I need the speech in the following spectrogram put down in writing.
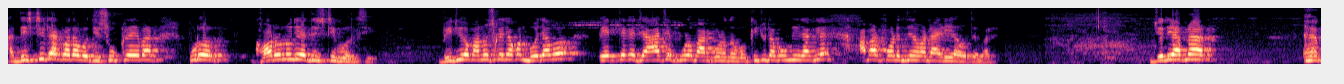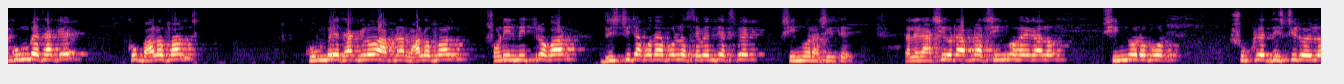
আর দৃষ্টিটার কথা বলছি, শুক্রে এবার পুরো ঘর অনুযায়ী দৃষ্টি বলছি। ভিডিও মানুষকে যখন বোঝাবো, পেট থেকে যা আছে পুরো বার করে দেবো। কিছুটা বমি থাকলে আবার পরের দিন আমার ডায়রিয়া হতে পারে। যদি আপনার কুম্ভে থাকে, খুব ভালো ফল কুম্ভে থাকলেও আপনার ভালো ফল, শনির মিত্র ঘর, দৃষ্টিটা কোথায় বলল সেভেন্থ এক্সপেক্ট সিংহ রাশিতে। তাহলে রাশি ওটা আপনার সিংহ হয়ে গেল, সিংহর ওপর শুক্রের দৃষ্টি রইল,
